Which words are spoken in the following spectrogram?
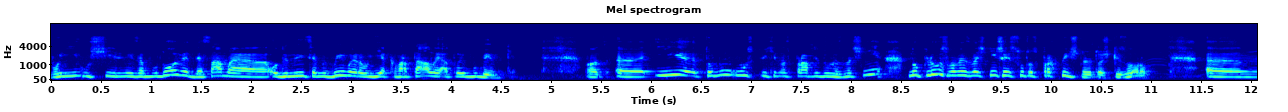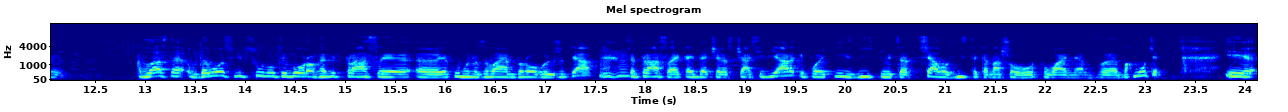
бої у щільній забудові, де саме одиницями виміру є квартали, а то й будинки. От е, і тому успіхи насправді дуже значні. Ну плюс вони значніші суто з практичної точки зору. Е, Власне, вдалося відсунути ворога від траси, е, яку ми називаємо дорогою життя. Це траса, яка йде через часів яр, і по якій здійснюється вся логістика нашого групування в Бахмуті. І е,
